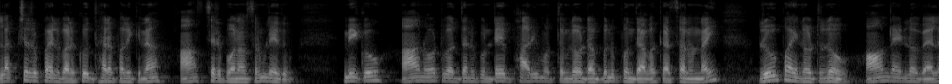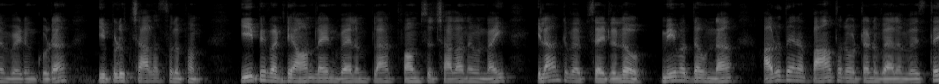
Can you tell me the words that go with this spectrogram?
లక్ష రూపాయల వరకు ధర పలికినా ఆశ్చర్యపోనవసరం లేదు. మీకు ఆ నోటు వద్దనుకుంటే భారీ మొత్తంలో డబ్బును పొందే అవకాశాలున్నాయి. రూపాయి నోటును ఆన్లైన్లో వేలం వేయడం కూడా ఇప్పుడు చాలా సులభం. ఈపీ వంటి ఆన్లైన్ వేలం ప్లాట్ఫామ్స్ చాలానే ఉన్నాయి. ఇలాంటి వెబ్సైట్లలో మీ వద్ద ఉన్న అరుదైన పాత నోట్లను వేలం వేస్తే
